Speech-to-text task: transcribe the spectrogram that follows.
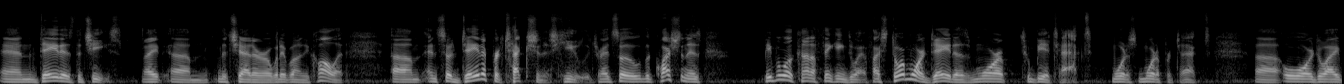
And data is the cheese, right? Um, the cheddar or whatever you want to call it. Um, and so data protection is huge, right? So the question is, people are kind of thinking, do I, if I store more data, is more to be attacked, more to, more to protect? Uh, or do I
